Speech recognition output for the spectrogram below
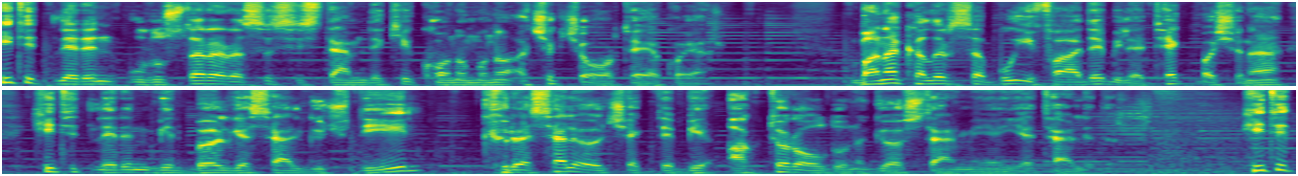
Hititlerin uluslararası sistemdeki konumunu açıkça ortaya koyar. Bana kalırsa bu ifade bile tek başına Hititlerin bir bölgesel güç değil, küresel ölçekte bir aktör olduğunu göstermeye yeterlidir. Hitit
